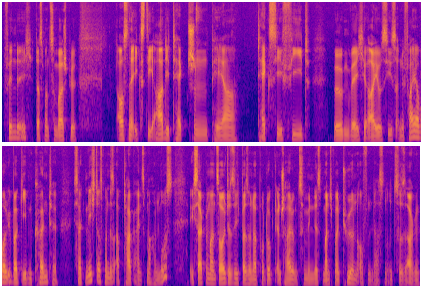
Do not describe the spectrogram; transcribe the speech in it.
finde ich. Dass man zum Beispiel aus einer XDR-Detection per Taxi-Feed irgendwelche IOCs eine Firewall übergeben könnte. Ich sage nicht, dass man das ab Tag 1 machen muss. Ich sage nur, man sollte sich bei so einer Produktentscheidung zumindest manchmal Türen offen lassen und zu sagen,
